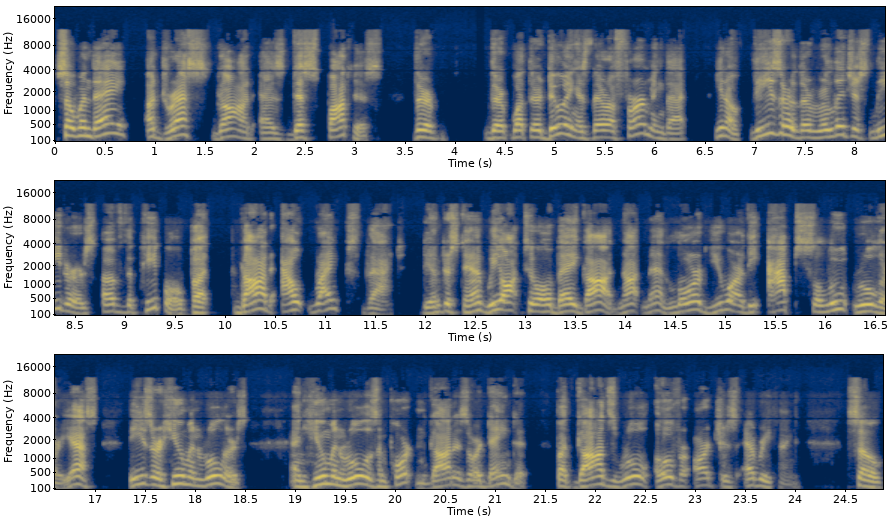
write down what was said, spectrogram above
So when they address God as despotus, they're, they're what they're doing is they're affirming that you know, these are the religious leaders of the people, but God outranks that. Do you understand? We ought to obey God, not men. Lord, you are the absolute ruler. Yes, these are human rulers, and human rule is important. God has ordained it, but God's rule overarches everything. So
